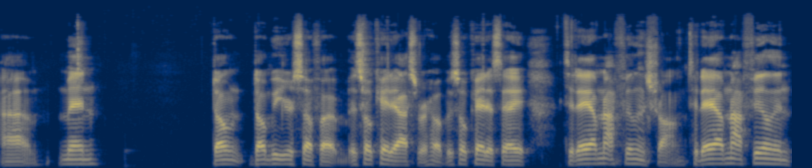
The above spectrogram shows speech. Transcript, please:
um, men, don't don't beat yourself up. It's okay to ask for help. It's okay to say today I'm not feeling strong. Today I'm not feeling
